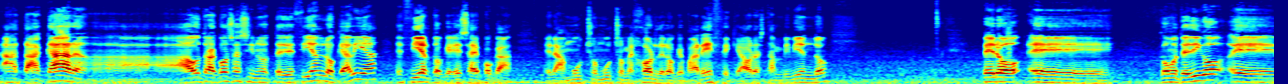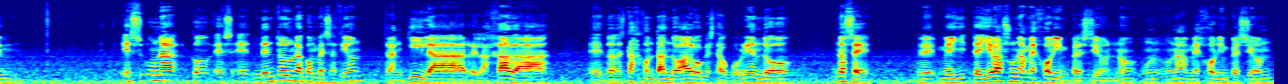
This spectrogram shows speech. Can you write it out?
atacar a, otra cosa, sino te decían lo que había. Es cierto que esa época era mucho, mucho mejor de lo que parece que ahora están viviendo. Pero, eh, como te digo, eh, es una eh, dentro de una conversación tranquila, relajada, donde estás contando algo que está ocurriendo. No sé, te llevas una mejor impresión, ¿no? Una mejor impresión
